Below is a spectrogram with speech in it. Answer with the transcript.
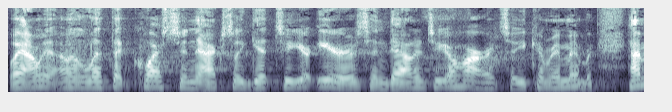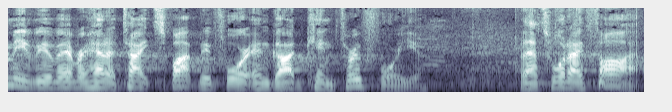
Well, I'm going to let that question actually get to your ears and down into your heart so you can remember. How many of you have ever had a tight spot before and God came through for you? That's what I thought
